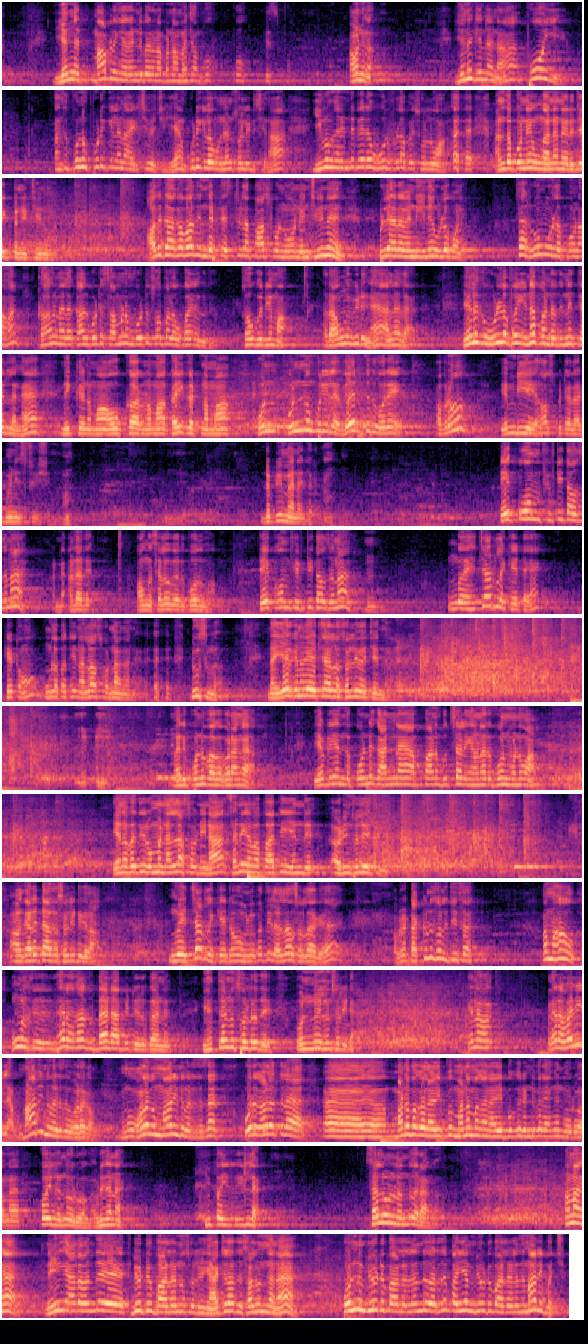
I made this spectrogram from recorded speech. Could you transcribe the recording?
எங்கள் மாப்பிள்ளைங்க ரெண்டு பேரும் என்ன பண்ணா மச்சான் போ போ பேசு போ. அவனுங்க எனக்கு என்னென்னா போய் அந்த பொண்ணு பிடிக்கலன்னு ஆயிடுச்சு வச்சு. ஏன் பிடிக்கல ஒன்றுன்னு சொல்லிடுச்சுன்னா இவங்க ரெண்டு பேரும் ஊர் ஃபுல்லாக போய் சொல்லுவான். அந்த பொண்ணே உங்கள் அண்ணனை ரிஜெக்ட் பண்ணிடுச்சுன்னுவான். அதுக்காகவாது இந்த டெஸ்ட்டில் பாஸ் பண்ணுவோம்னு நினச்சின்னு பிள்ளையார வேண்டிக்கினே உள்ளே போனேன். சார் ரூம் உள்ளே போனால் கால் மேலே கால் போட்டு சமணம் போட்டு சோஃபாவில் உட்காந்துக்குது சௌகரியமாக அது அவங்க வீடுங்க அதனால். எனக்கு உள்ளே போய் என்ன பண்ணுறதுன்னே தெரிலங்க நிற்கணுமா உட்காரணுமா கை கட்டணுமா? ஒன் ஒன்றும் புரியல. வேர்க்குது ஒரே. அப்புறம் MBA hospital administration deputy manager take home fifty தௌசண்டா அதாவது அவங்க செலவுக்கு அது போதுமா? டேக் ஹோம் ஃபிஃப்டி தௌசண்டா ம். உங்கள் ஹெச்ஆரில் கேட்டேன். கேட்டோம். உங்களை பற்றி நல்லா சொன்னாங்கன்னு. லூசுங்க நான் ஏற்கனவே ஹெச்ஆரில் சொல்லி வச்சுருந்தேன். மாதிரி பொண்ணு பார்க்க போகிறாங்க எப்படியும் இந்த பொண்ணுக்கு அண்ணன் அப்பான்னு புத்திசாலிங்க அவனாவது ஃபோன் பண்ணுவான். என்னை பற்றி ரொம்ப நல்லா சொன்னினா சனிக்கிழமை பார்ட்டி எந்து அப்படின்னு சொல்லி வச்சு அவன் கரெக்டாக அதை சொல்லிட்டு இருக்கிறான். உங்கள் ஹெச்ஆரில் கேட்டோம் உங்களை பற்றி நல்லா சொல்லாங்க அப்புறம் டக்குன்னு சொல்லுச்சு சார் ஆமாம் உங்களுக்கு வேறு ஏதாவது பேட் ஹாபிட் இருக்கான்னு. எத்தனை சொல்கிறது ஒன்றும் இல்லைன்னு சொல்லிட்டேன். ஏன்னா வேறு வழி இல்லை. மாறின்னு வருது உலகம். உலகம் மாறிட்டு வருது சார் ஒரு காலத்தில் மணமகள் அழைப்பு மணமகன் அழைப்புக்கு ரெண்டு பேரும் எங்கேருந்து வருவாங்க? கோயிலேருந்து வருவாங்க. அப்படி தானே இப்போ இது இல்லை. சலூன்லேருந்து வராங்க. ஆமாங்க. நீங்கள் அதை வந்து பியூட்டி பார்லர்னு சொல்லுவீங்க. ஆக்சுவலாக அது சலூன் தானே? பொண்ணு பியூட்டி பார்லர்லேருந்து வருது பையன் பியூட்டி பார்லர்லேருந்து மாறி போச்சு.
